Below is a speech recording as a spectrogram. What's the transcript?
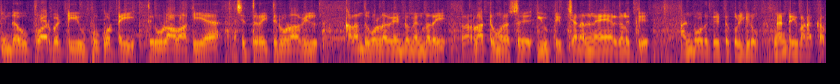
இந்த உப்பார்பட்டி உப்புக்கோட்டை திருவிழாவாகிய சித்திரை திருவிழாவில் கலந்து கொள்ள வேண்டும் என்பதை வரலாற்று முரசு யூடியூப் சேனல் நேயர்களுக்கு அன்போடு கேட்டுக்கொள்கிறோம். நன்றி வணக்கம்.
